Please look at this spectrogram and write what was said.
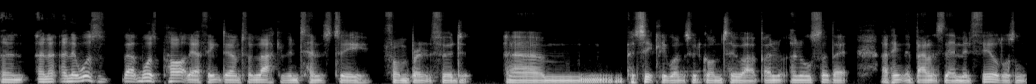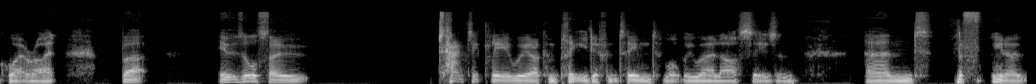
And and and there was that was partly, I think, down to a lack of intensity from Brentford, um, particularly once we'd gone two up, and and also that I think the balance there midfield wasn't quite right, but it was also tactically we are a completely different team to what we were last season, and the you know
